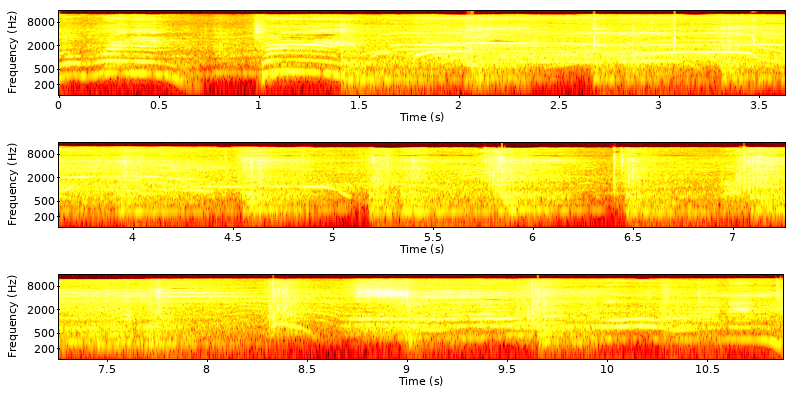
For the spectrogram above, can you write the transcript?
the winning team! Morning.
